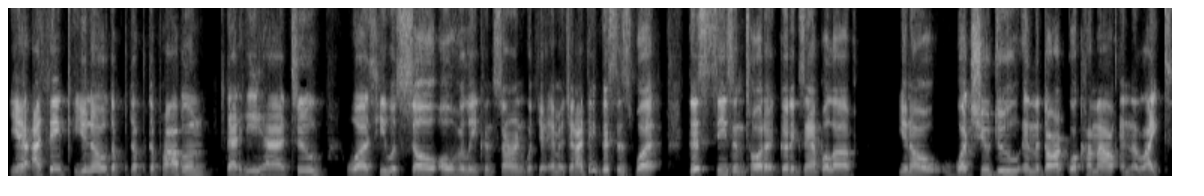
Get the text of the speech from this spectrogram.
Yeah, I think you know the, the the problem that he had too was he was so overly concerned with your image, and I think this is what this season taught a good example of you know what you do in the dark will come out in the light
